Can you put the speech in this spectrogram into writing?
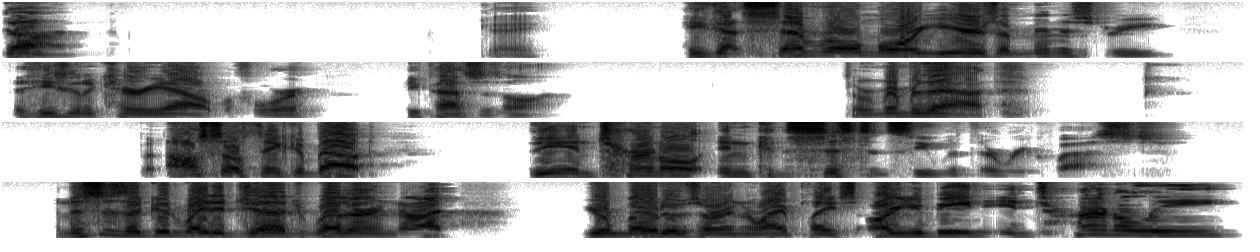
done. Okay? He's got several more years of ministry that he's going to carry out before he passes on. So remember that. But also think about the internal inconsistency with their request. And this is a good way to judge whether or not your motives are in the right place. Are you being internally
